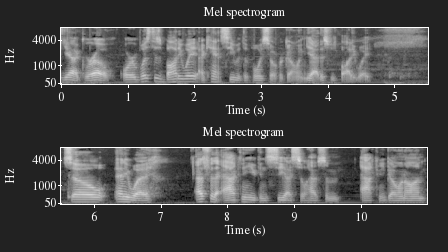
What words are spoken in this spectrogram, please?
yeah, grow. Or was this body weight? I can't see with the voiceover going. Yeah, this was body weight. So, anyway, as for the acne, you can see I still have some acne going on.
